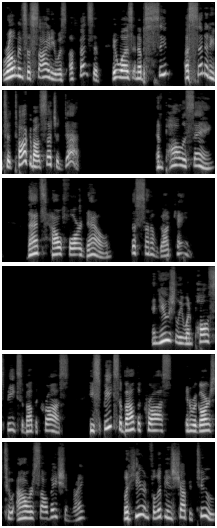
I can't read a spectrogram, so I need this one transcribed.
Roman society was offensive. It was an obscene, obscenity to talk about such a death. And Paul is saying that's how far down the Son of God came. And usually, when Paul speaks about the cross, he speaks about the cross in regards to our salvation, right? But here in Philippians chapter 2,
